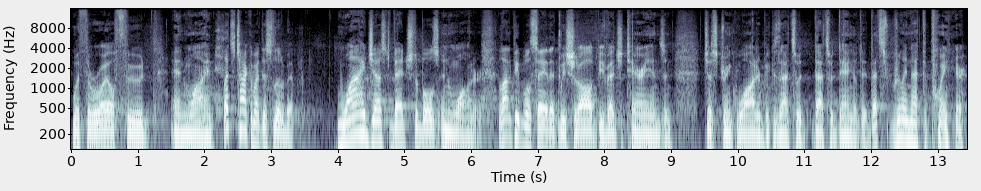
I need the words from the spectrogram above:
with the royal food and wine. Let's talk about this a little bit. Why just vegetables and water? A lot of people will say that we should all be vegetarians and just drink water because that's what, that's what Daniel did. That's really not the point here.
